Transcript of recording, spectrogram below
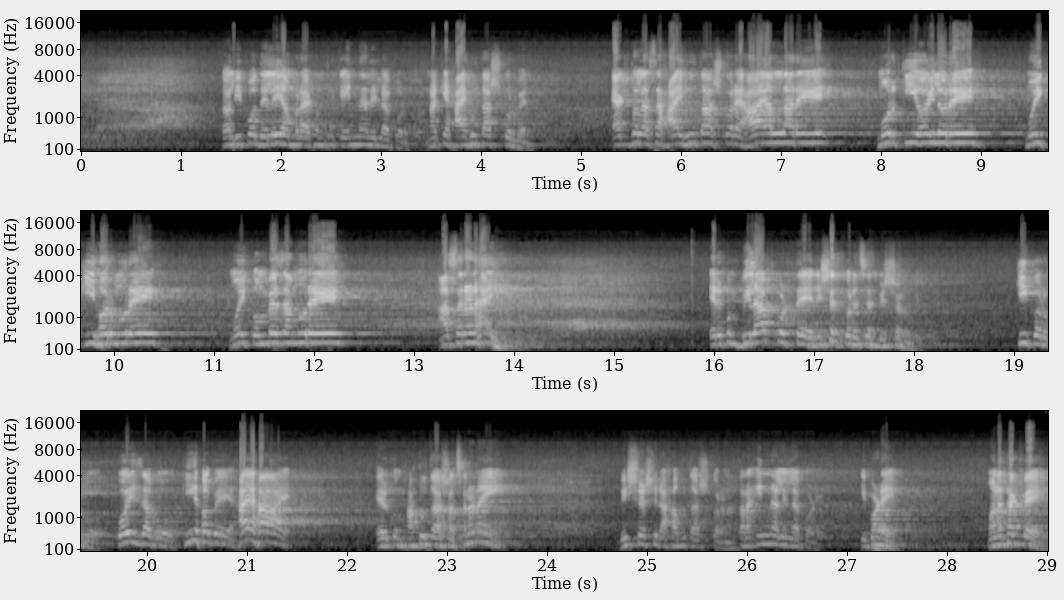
তাহলে বিপদ এলেই আমরা এখন থেকে ইন্নালিল্লাহ পড়ব নাকি হাই হুতাশ করবেন? একদল আছে হাই হুতাশ করে, হায় আল্লাহ রে, মোর কি হইল রে? মই কি হর মুরে মই কমবে জামুরে আছে না নাই? এরকম বিলাপ করতে নিষেধ করেছেন বিশ্বনবী। কি করব? কই যাব? কি হবে? হায় হায়! এরকম হাহুতাশ আছে না নাই? বিশ্বাসীরা হাহুতাশ করে না। তারা ইন্নালিল্লাহ পড়ে। কি পড়ে? মনে থাকবে?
